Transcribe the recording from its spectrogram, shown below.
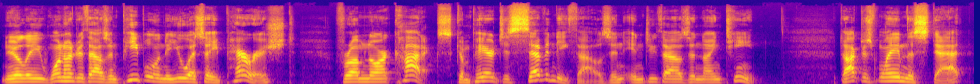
Nearly 100,000 people in the USA perished from narcotics, compared to 70,000 in 2019. Doctors blame the stat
